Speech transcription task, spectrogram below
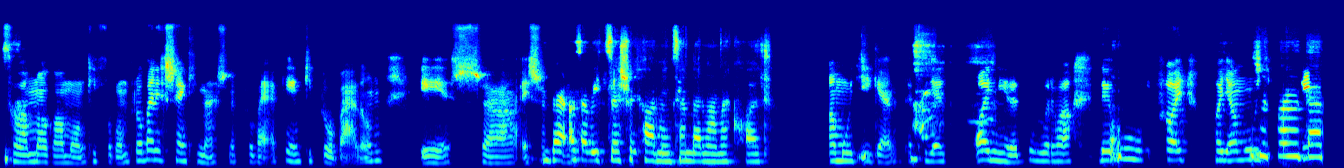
Szóval magamon ki fogom próbálni, és senki másnak próbálják, én kipróbálom. És, és De az a vicces, hogy 30 ember már meghalt. Amúgy igen, tehát ugye annyira durva, de úgy, hogy, hogy amúgy... És akkor utána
